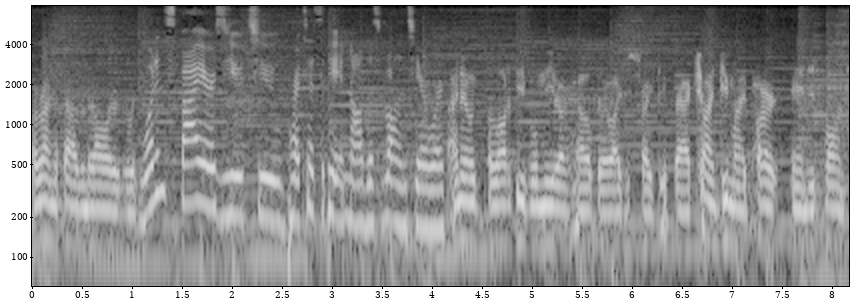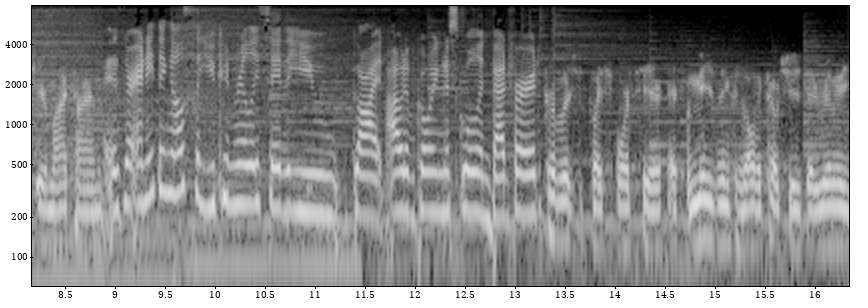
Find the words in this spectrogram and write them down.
around a thousand dollars. What inspires you to participate in all this volunteer work? I know a lot of people need our help, so I just try to get back, try and do my part, and just volunteer my time. Is there anything else that you can really say that you got out of going to school in Bedford? Privileged to play sports here. It's amazing because all the coaches they really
